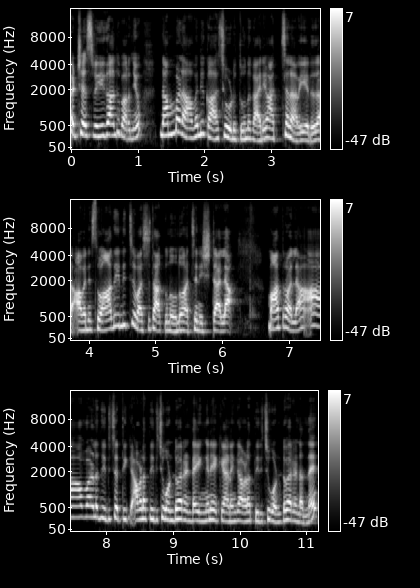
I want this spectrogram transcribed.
പക്ഷേ ശ്രീകാന്ത് പറഞ്ഞു നമ്മൾ അവന് കാശ് കൊടുത്തു എന്ന കാര്യം അച്ഛൻ അറിയരുത്. അവനെ സ്വാധീനിച്ച് വശത്താക്കുന്നൊന്നും അച്ഛൻ ഇഷ്ടമല്ല. മാത്രമല്ല അവൾ തിരിച്ചെത്തി അവളെ തിരിച്ചു കൊണ്ടുവരണ്ടേ? ഇങ്ങനെയൊക്കെ ആണെങ്കിൽ അവളെ തിരിച്ചു കൊണ്ടുവരണ്ടെന്നേ.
